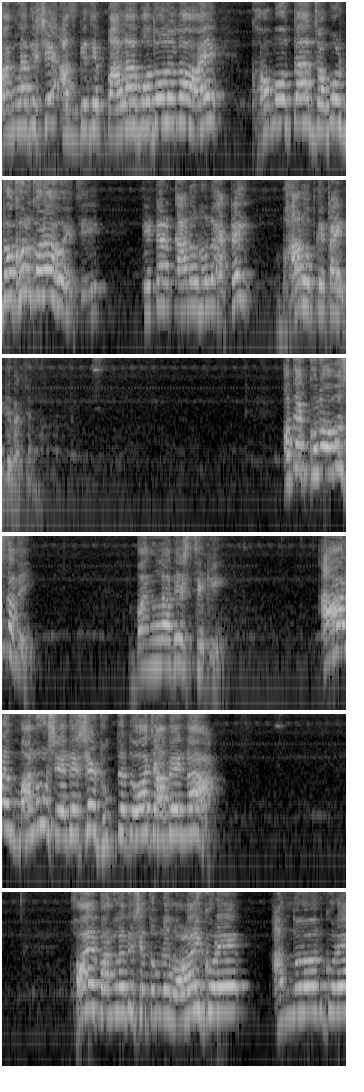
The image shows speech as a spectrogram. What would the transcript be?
বাংলাদেশে আজকে যে পালা বদল নয়, ক্ষমতা জবরদখল করা হয়েছে, এটার কারণ হলো একটাই, ভারতকে টাইট দেবার জন্য। অতএব কোনো অবস্থাতেই বাংলাদেশ থেকে আর মানুষ এদেশে ঢুকতে দেওয়া যাবে না। হয় বাংলাদেশে তোমরা লড়াই করে, আন্দোলন করে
